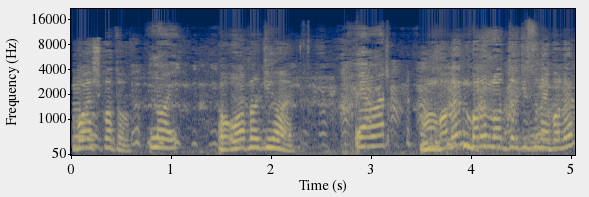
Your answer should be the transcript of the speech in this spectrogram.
বয়স কত? নয়। ও আপনার কি হয়? আমার বলেন বলেন লজ্জার কিছু নাই বলেন।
